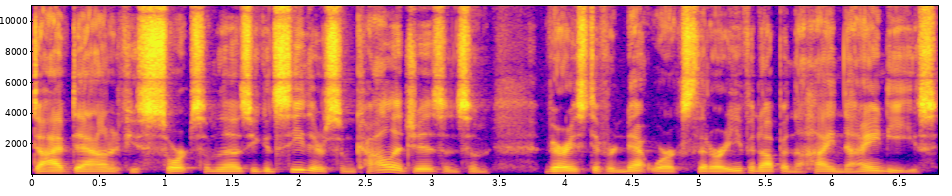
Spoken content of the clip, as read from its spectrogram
dive down, if you sort some of those, you can see there's some colleges and some various different networks that are even up in the high 90s,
